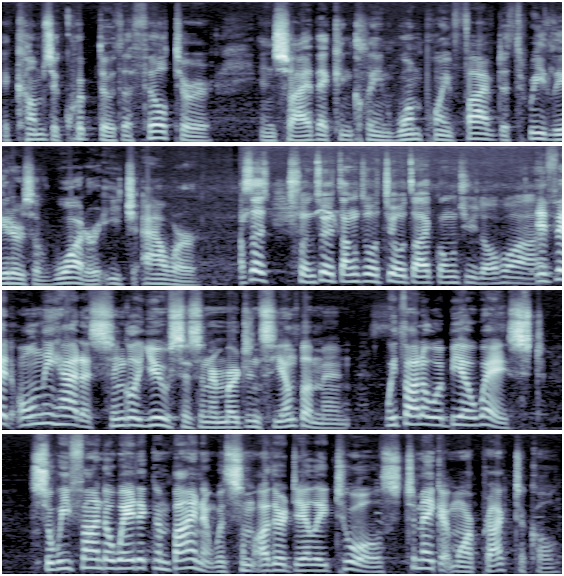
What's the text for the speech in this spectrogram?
It comes equipped with a filter inside that can clean 1.5 to 3 liters of water each hour. If it only had a single use as an emergency implement, we thought it would be a waste. So we found a way to combine it with some other daily tools to make it more practical.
